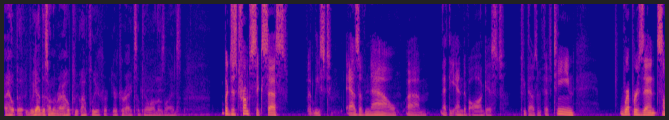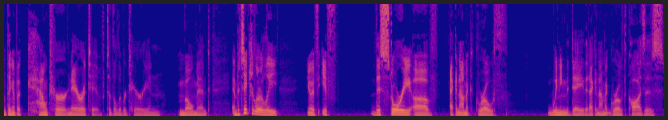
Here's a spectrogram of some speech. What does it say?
I hope that we had this on the right. Hopefully, hopefully you're, you're correct. Something along those lines. But does Trump's success, at least as of now, um, at the end of August 2015, represent something of a counter narrative to the libertarian moment? And particularly, you know, if, if this story of economic growth winning the day, that economic growth causes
